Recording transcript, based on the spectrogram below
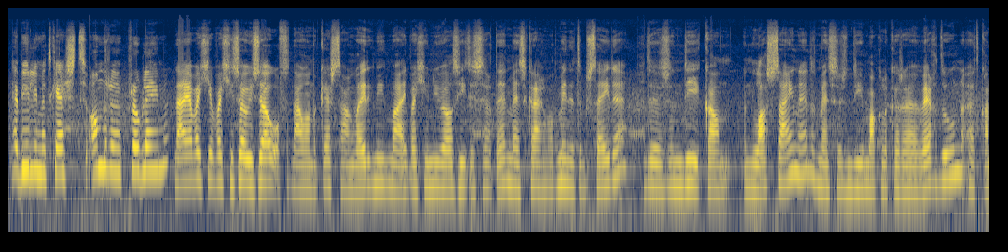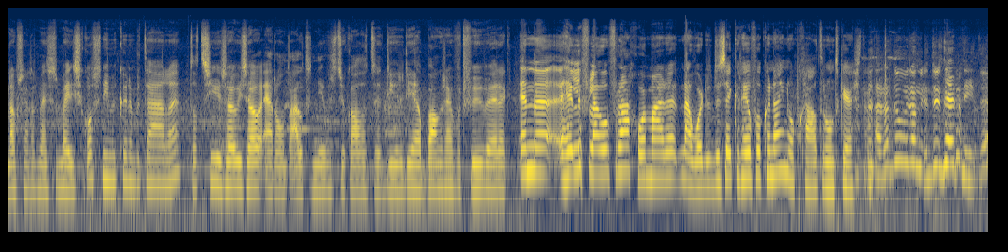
Hebben jullie met kerst andere problemen? Nou ja, wat je, wat je sowieso, of het nou aan de kerst hangt, weet ik niet. Maar wat je nu wel ziet is dat hè, mensen krijgen wat minder te besteden. Dus een dier kan een last zijn. Hè, dat mensen dus een dier makkelijker eh, wegdoen. Het kan ook zijn dat mensen de medische kosten niet meer kunnen betalen. Dat zie je sowieso. En rond oud en nieuw is natuurlijk altijd eh, dieren die heel bang zijn voor het vuurwerk. En hele flauwe vraag hoor, maar eh, nou worden er zeker heel veel konijnen opgehaald rond kerst. Nou, dat doen we dan dus net niet, hè?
